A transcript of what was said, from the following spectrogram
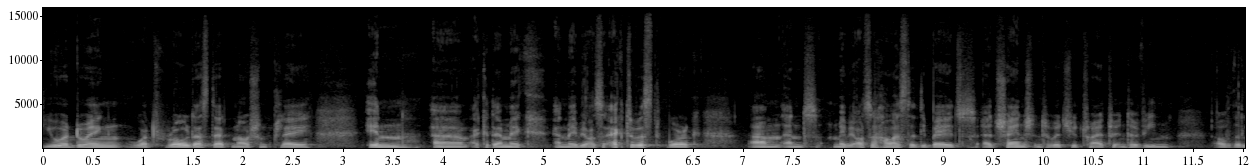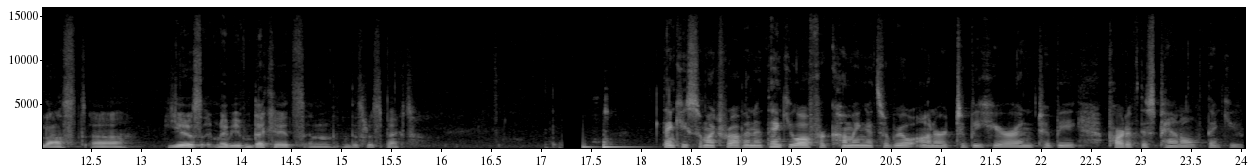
you are doing? What role does that notion play in um, academic and maybe also activist work? Um, and maybe also how has the debate uh, changed into which you try to intervene over the last uh, years, maybe even decades in, in this respect? Thank you so much, Robin, and thank you all for coming. It's a real honor to be here and to be part of this panel. Thank you.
